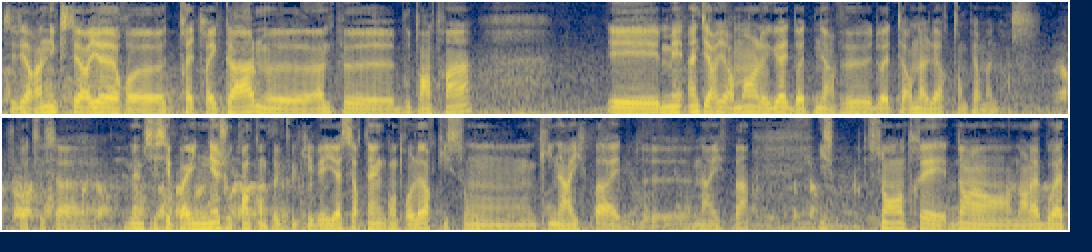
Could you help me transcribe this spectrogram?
C'est-à-dire un extérieur euh, très très calme, un peu bout en train. Et, mais intérieurement, le gars doit être nerveux, il doit être en alerte en permanence. Je crois que c'est ça. Même si c'est pas inné, je crois qu'on peut le cultiver. Il y a certains contrôleurs qui sont, qui n'arrivent pas à être, euh, n'arrivent pas. Ils sont rentrés dans, dans la boîte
